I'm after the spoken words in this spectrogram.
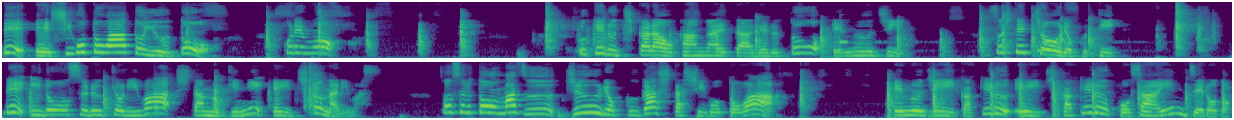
で、えー、仕事はというと、これも受ける力を考えてあげると mg そして張力 t。で、移動する距離は下向きに h となります。そうすると、まず重力がした仕事は mg× h× コサイン0度。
